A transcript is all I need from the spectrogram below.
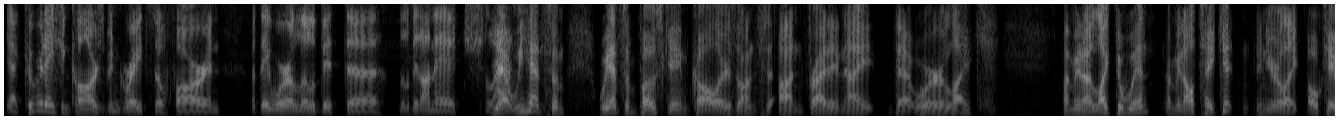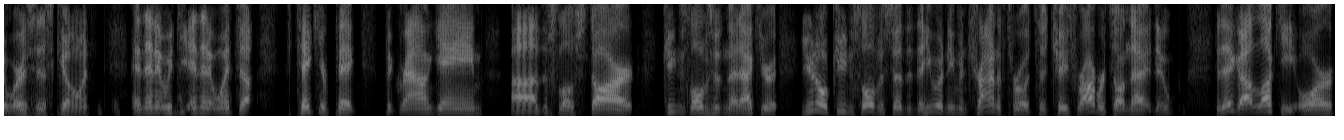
yeah, Cougar Nation callers have been great so far, and but they were a little bit a uh, little bit on edge. Last yeah, we had some we had some post game callers on on Friday night that were like, I mean, I like to win. I mean, I'll take it. And you're like, okay, where's this going? And then it would and then it went to take your pick: the ground game, uh, the slow start. Kedon Slovis isn't that accurate. You know, Kedon Slovis said that he wasn't even trying to throw it to Chase Roberts on that. They, they got lucky. Or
